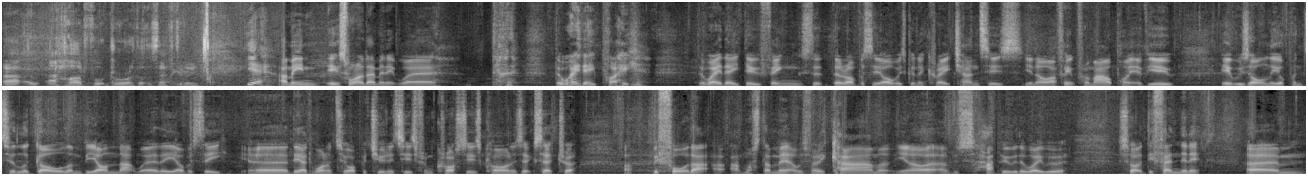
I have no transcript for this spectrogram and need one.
Uh, a, a hard-fought draw, I thought, this afternoon. Yeah, I mean, it's one of them in it where the way they play, the way they do things, that they're obviously always going to create chances. You know, I think from our point of view, it was only up until the goal and beyond that where they obviously uh, they had one or two opportunities from crosses, corners, etc. Uh, before that, I, I, must admit, I was very calm. Uh, you know, I, was happy with the way we were sort of defending it. Um,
